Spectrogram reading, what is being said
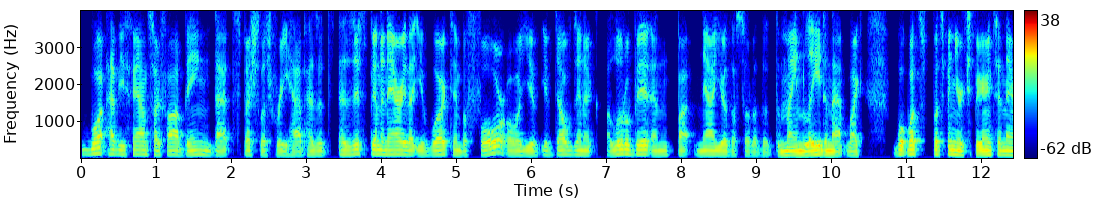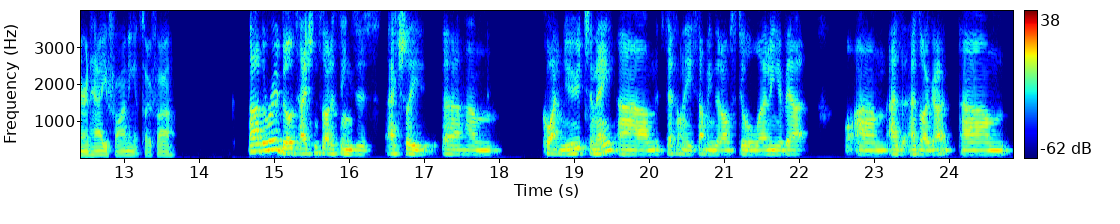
what have you found so far being that specialist rehab? Has it has this been an area that you've worked in before, or you've you've delved in it a little bit, and but now you're the sort of the, the main lead in that? Like, what, what's what's been your experience in there, and how are you finding it so far? Uh, the rehabilitation side of things is actually um, quite new to me. Um, it's definitely something that I'm still learning about um, as as I go. Um,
